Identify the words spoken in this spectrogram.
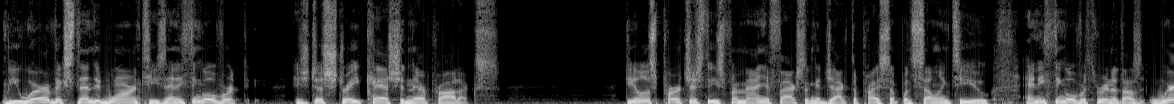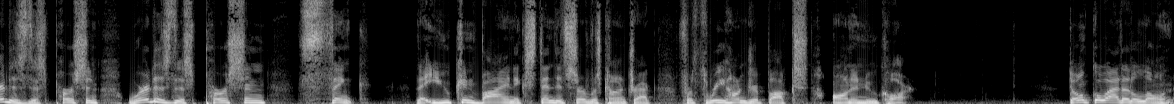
Beware of extended warranties. Anything over is just straight cash in their products. Dealers purchase these from manufacturing and jack the price up when selling to you. Anything over 300,000. Where does this person, where does this person think that you can buy an extended service contract for 300 bucks on a new car. Don't go at it alone.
